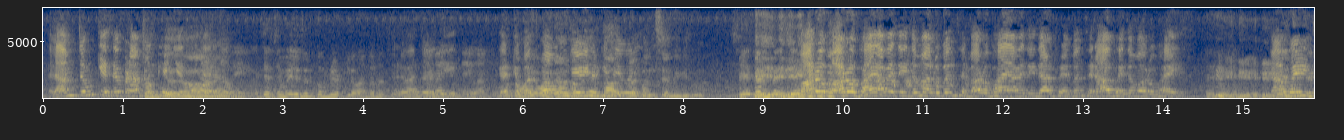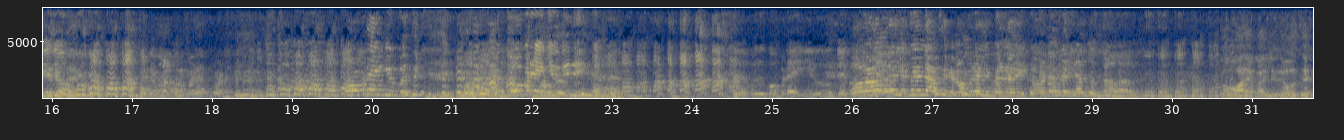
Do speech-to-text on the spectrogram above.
એટલે આમ ચમકે છે પણ આમ ચમકે, ચમકે ગયા હા, છે. જમી લીધું ને કમ્પ્લીટ એટલે વાંધો નથી એટલે વાંધો નથી કારણ કે ઊંઘ એવી થઈ બનશે મેં કીધું મારો દમાલું બનશે મારો ભાઈ આવે તો દાળ ફ્રાય બનશે ને આ ભાઈ તમારો ભાઈ. આ ભાઈ જીજો ગોબરાઈ ગયું દીદી. બધું ગોપડાઈ ગયું. આવ્યા. બનાવશે કે અમરેલી બનાવી તમે ખવડાવશે. લાવજો ખાવા. તો અહીંયા ખાઈ લે હો તે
